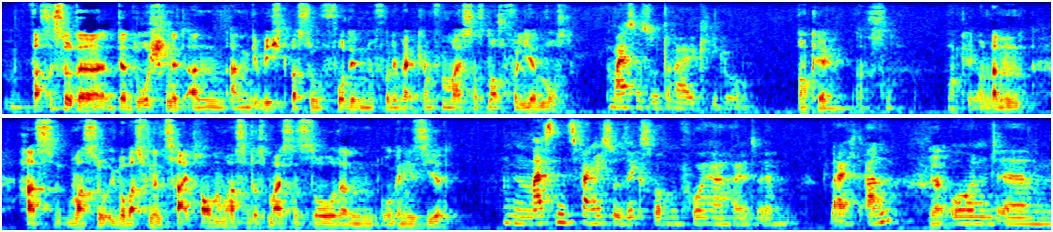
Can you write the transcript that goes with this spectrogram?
Was ist so der, der Durchschnitt an, an Gewicht, was du vor den, vor den Wettkämpfen meistens noch verlieren musst? Meistens so drei Kilo. Okay, also, okay. Und dann hast, machst du über was für einen Zeitraum hast du das meistens so dann organisiert? Meistens fange ich so sechs Wochen vorher halt ähm, leicht an. Ja. Und ähm,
